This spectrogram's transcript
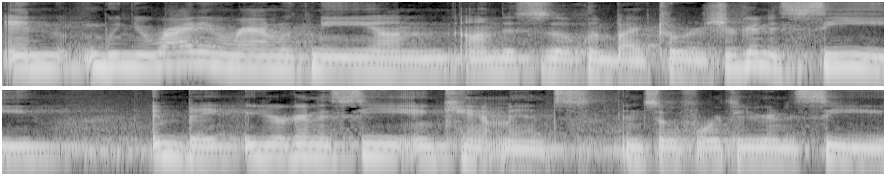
and when you're riding around with me on on this is Oakland bike tours, you're going to see embank, you're going to see encampments and so forth. You're going to see,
